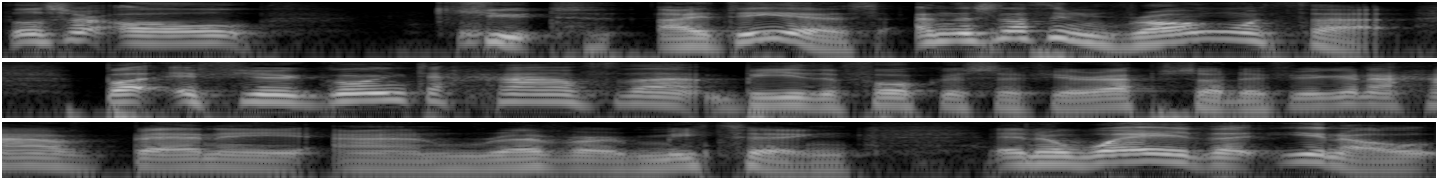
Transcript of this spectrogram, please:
Those are all cute ideas, and there's nothing wrong with that. But if you're going to have that be the focus of your episode, if you're going to have Benny and River meeting in a way that, you know,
